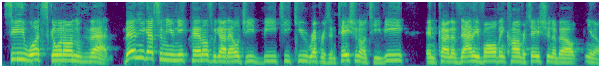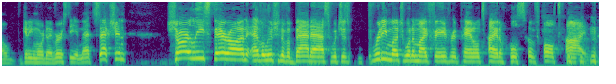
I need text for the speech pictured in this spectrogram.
see what's going on with that. Then you got some unique panels. We got LGBTQ representation on TV and kind of that evolving conversation about you know getting more diversity in that section. Charlize Theron, Evolution of a Badass, which is pretty much one of my favorite panel titles of all time.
